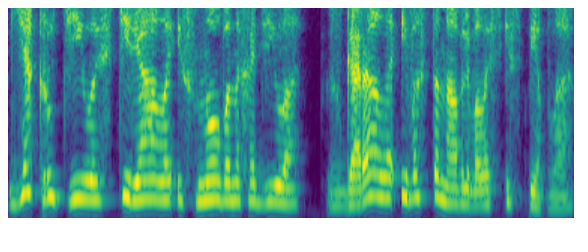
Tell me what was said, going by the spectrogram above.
Я крутилась, теряла и снова находила, сгорала и восстанавливалась из пепла.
